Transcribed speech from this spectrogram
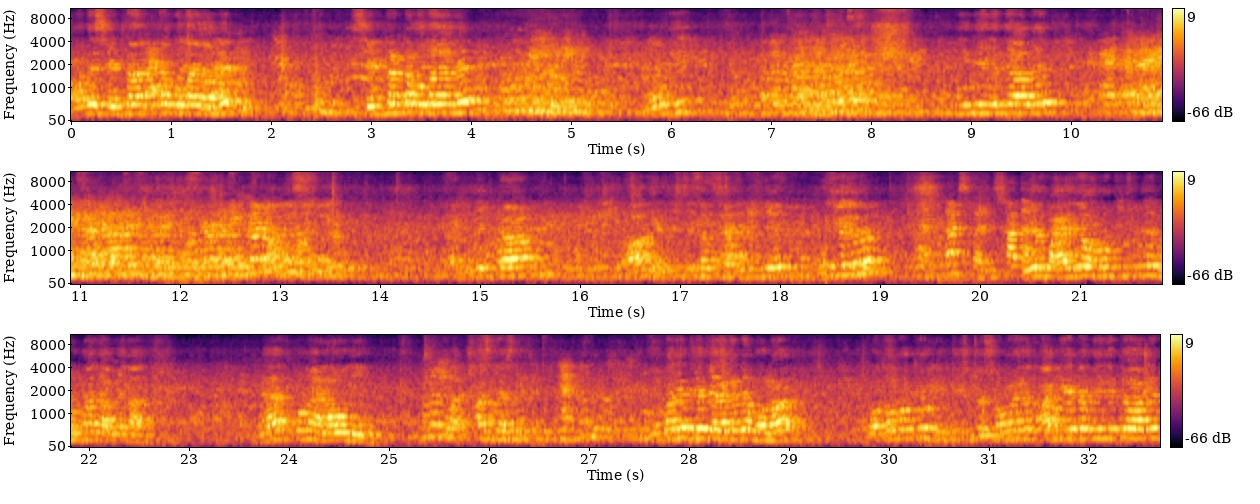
আমাদের সেন্টারটা কোথায় হবে? সেন্টারটা কোথায় হবে? নিয়ে যেতে হবে? আর রেজিস্ট্রেশন সার্টিফিকেট ঠিক আছে না? যাবে না। ব্যাগ কোনো অ্যালাউ নেই। আস্তে আস্তে। যে জায়গাটা বলা প্রথমত নির্দিষ্ট সময়ের আগে এটা নিয়ে যেতে হবে।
